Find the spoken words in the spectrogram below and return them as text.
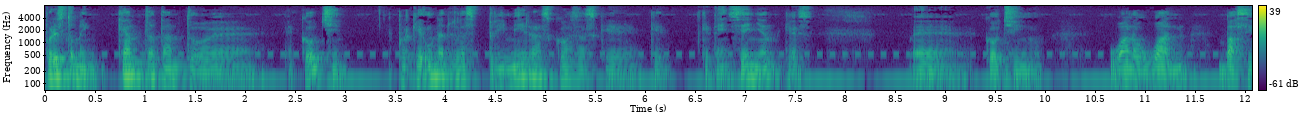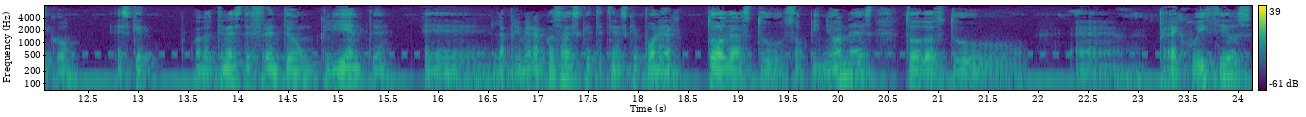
Por esto me encanta tanto eh, el coaching, porque una de las primeras cosas que, te enseñan, que es eh, coaching 101 básico, es que cuando tienes de frente un cliente, eh, la primera cosa es que te tienes que poner todas tus opiniones, todos tus eh, prejuicios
